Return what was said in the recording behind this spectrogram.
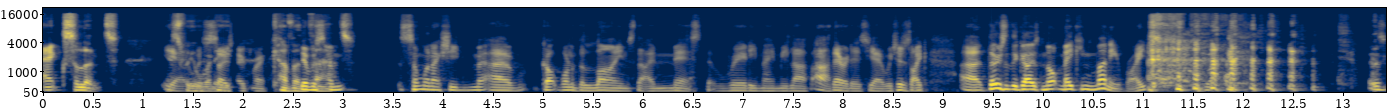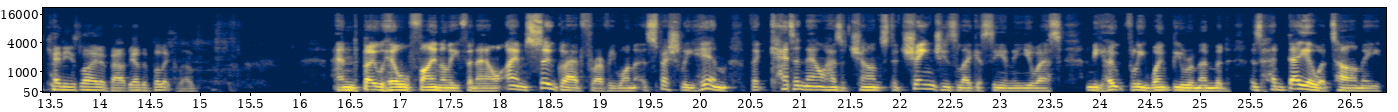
excellent. Yes, yeah, we already so, so covered there was that. Some, someone actually uh, got one of the lines that I missed that really made me laugh. Ah, there it is. Yeah, which is like, uh, those are the guys not making money, right? There's Kenny's line about the other Bullet Club. And Bo Hill finally for now. I am so glad for everyone, especially him, that Kenta now has a chance to change his legacy in the US, and he hopefully won't be remembered as Hideo Itami,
